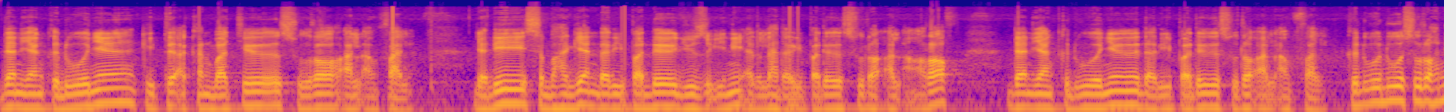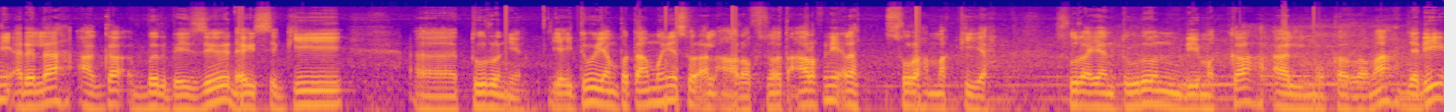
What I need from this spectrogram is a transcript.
dan yang keduanya kita akan baca surah Al-Anfal. Jadi sebahagian daripada juzuk ini adalah daripada surah Al-A'raf dan yang keduanya daripada surah Al-Anfal. Kedua-dua surah ni adalah agak berbeza dari segi uh, turunnya. Iaitu yang pertamanya surah Al-A'raf. Surah Al-A'raf ni adalah surah Makkiyah. Surah yang turun di Mekah Al-Mukarramah. Jadi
